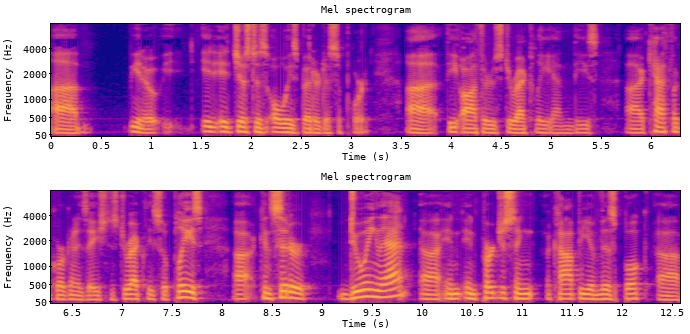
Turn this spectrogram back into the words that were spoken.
uh, you know, it, it, just is always better to support uh, the authors directly and these uh, Catholic organizations directly. So please uh, consider doing that uh, in, in purchasing a copy of this book uh,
